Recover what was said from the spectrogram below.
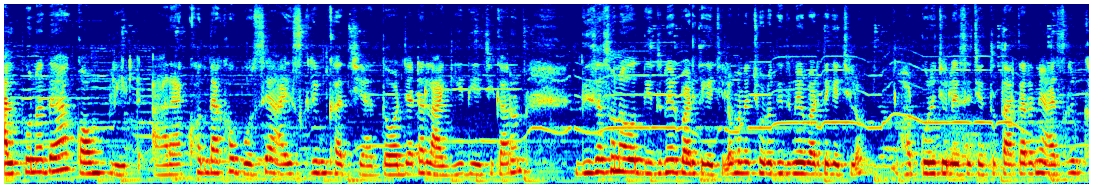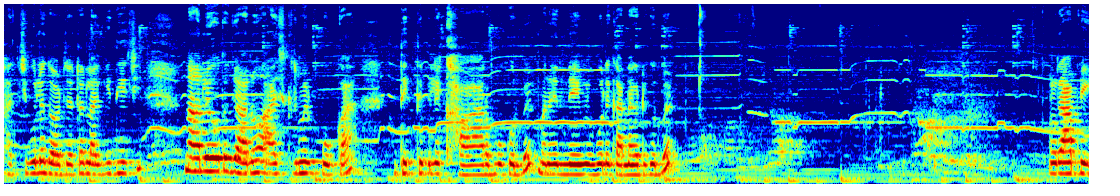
আলপনা দেওয়া কমপ্লিট আর এখন দেখো বসে আইসক্রিম খাচ্ছি আর দরজাটা লাগিয়ে দিয়েছি কারণ দিশাশোনা ও দিদুনের বাড়িতে গেছিল মানে ছোটো দিদুনের বাড়িতে গেছিল, হট করে চলে এসেছে। তো তার কারণে আইসক্রিম খাচ্ছি বলে দরজাটা লাগিয়ে দিয়েছি। নাহলে ও তো জানো আইসক্রিমের পোকা, দেখতে পেলে খাওয়া আরম্ভ করবে মানে নেবে বলে কান্নাকাটি করবে। রাবড়ি।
